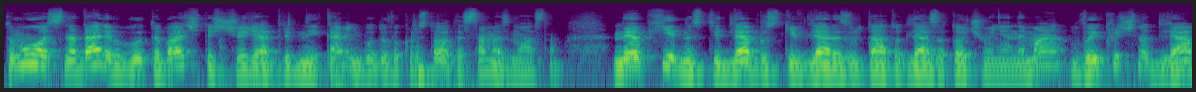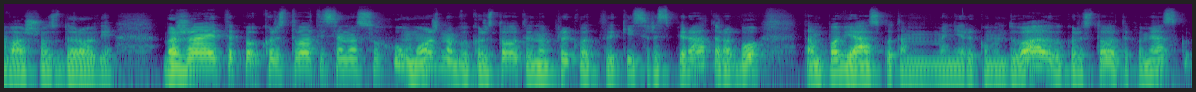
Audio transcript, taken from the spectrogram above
Тому ось надалі ви будете бачити, що я дрібний камінь буду використовувати саме з маслом. Необхідності для брусків, для результату, для заточування немає, виключно для вашого здоров'я. Бажаєте користуватися на суху, можна використовувати, наприклад, якийсь респіратор або там пов'язку. Там мені рекомендували використовувати пов'язку,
